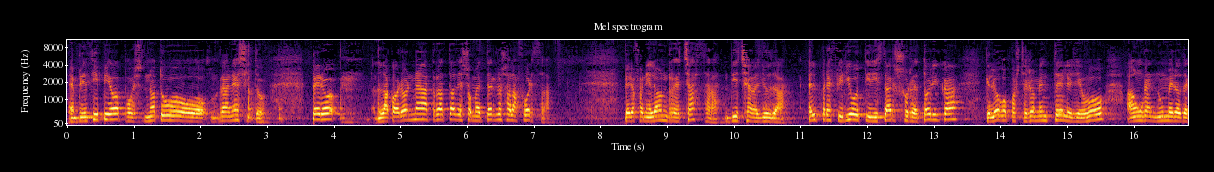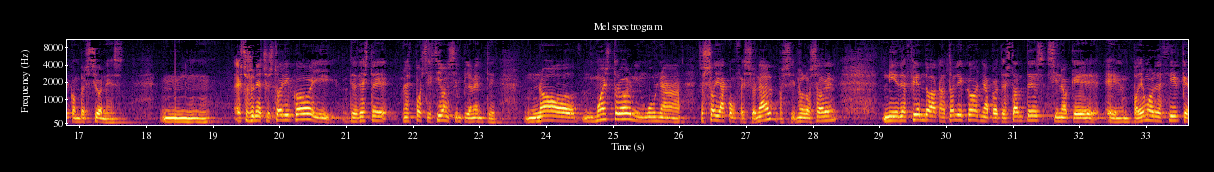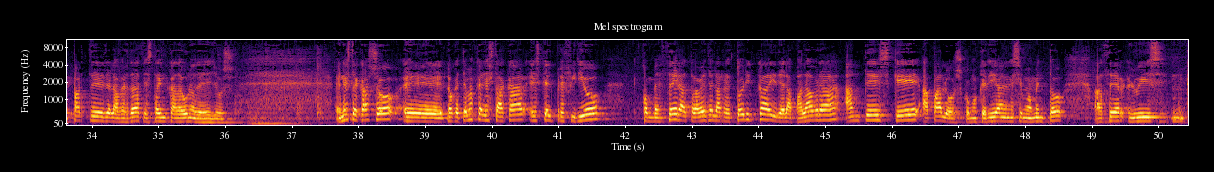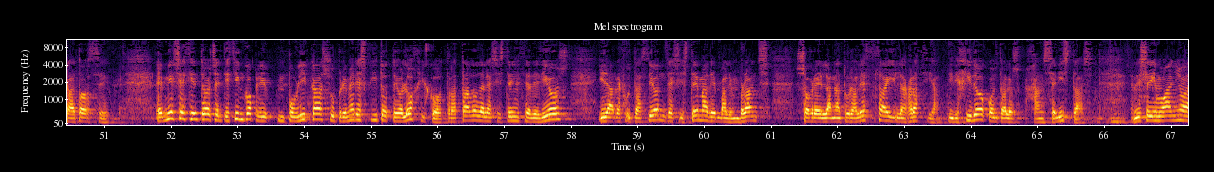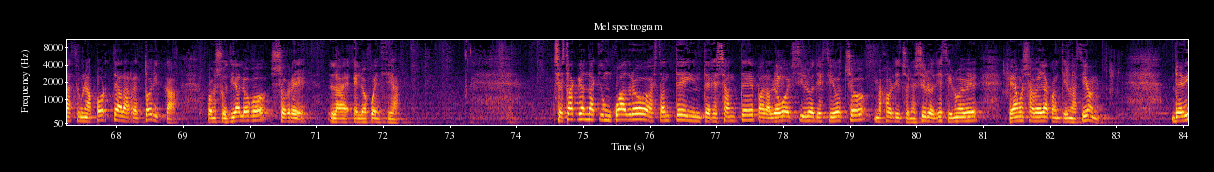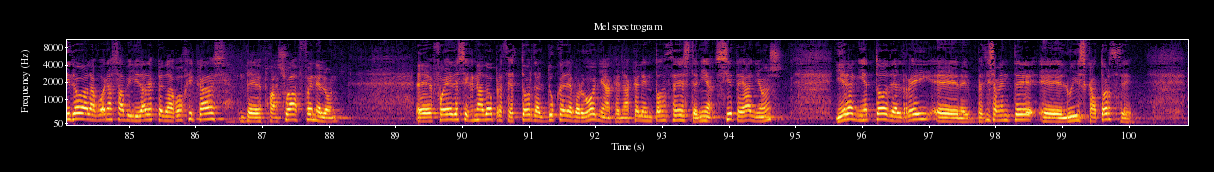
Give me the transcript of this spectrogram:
En principio, pues no tuvo gran éxito, pero la corona trata de someterlos a la fuerza. Pero Fenelón rechaza dicha ayuda. Él prefirió utilizar su retórica que luego posteriormente le llevó a un gran número de conversiones. Mm, esto es un hecho histórico y desde este, exposición simplemente. No muestro ninguna. Yo soy aconfesional, por si no lo saben, ni defiendo a católicos ni a protestantes, sino que eh, podemos decir que parte de la verdad está en cada uno de ellos. En este caso, eh, lo que tenemos que destacar es que él prefirió convencer a través de la retórica y de la palabra antes que a palos, como quería en ese momento hacer Luis XIV. En 1685 publica su primer escrito teológico, Tratado de la existencia de Dios y la refutación del sistema de Wallenbranch sobre la naturaleza y la gracia, dirigido contra los jansenistas. En ese mismo año hace un aporte a la retórica con su diálogo sobre la elocuencia. Se está creando aquí un cuadro bastante interesante para luego el siglo XVIII, mejor dicho, en el siglo XIX, que vamos a ver a continuación. Debido a las buenas habilidades pedagógicas de François Fenelon, eh, fue designado preceptor del duque de Borgoña, que en aquel entonces tenía siete años y era nieto del rey, eh, precisamente eh, Luis XIV.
